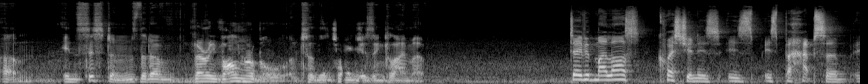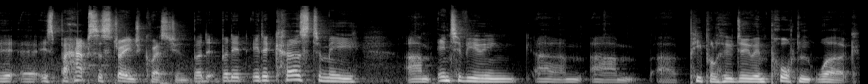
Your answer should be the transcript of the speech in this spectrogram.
um, in systems that are very vulnerable to the changes in climate. David, my last question is is is perhaps a is perhaps a strange question, but but it, it occurs to me um, interviewing um, um, uh, people who do important work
